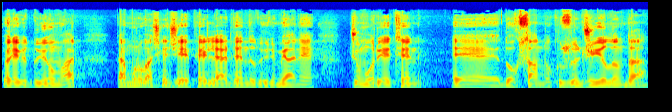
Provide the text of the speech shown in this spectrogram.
böyle bir duyum var. Ben bunu başka CHP'lilerden de duydum. Yani Cumhuriyet'in e, 99. yılında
